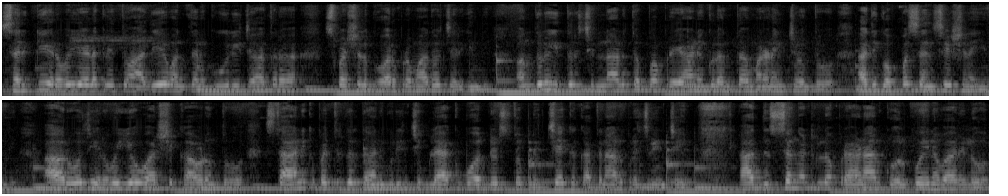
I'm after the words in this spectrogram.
సరిగ్గా ఇరవై ఏళ్ళ క్రితం అదే వంతెన కూలి జాతర స్పెషల్ ఘోర ప్రమాదం జరిగింది. అందులో ఇద్దరు చిన్నాలు తప్ప ప్రయాణికులంతా మరణించడంతో అది గొప్ప సెన్సేషన్ అయింది. ఆ రోజు ఇరవయో వార్షిక కావడంతో స్థానిక పత్రికలు దాని గురించి బ్లాక్ బోర్డర్స్తో ప్రత్యేక కథనాలు ప్రచురించాయి. ఆ దుస్సంఘటనలో ప్రాణాలు కోల్పోయిన వారిలో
